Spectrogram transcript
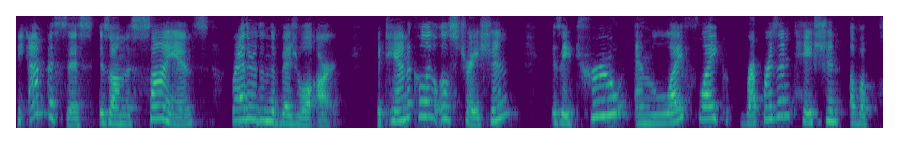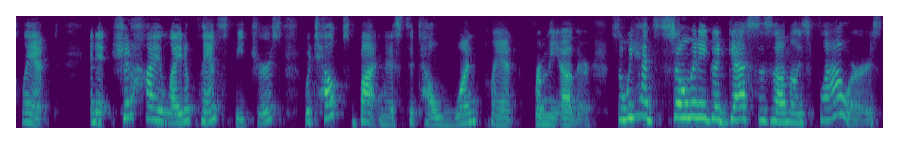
the emphasis is on the science rather than the visual art. Botanical illustration is a true and lifelike representation of a plant and it should highlight a plant's features, which helps botanists to tell one plant from the other. So we had so many good guesses on those flowers,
